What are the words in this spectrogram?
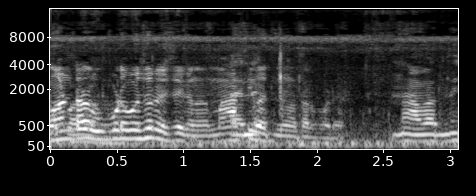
ঘণ্টার উপরে বসে রয়েছে এখানে মাছই বাজলো না তারপরে? না বাদলি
